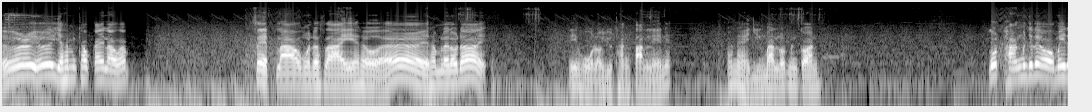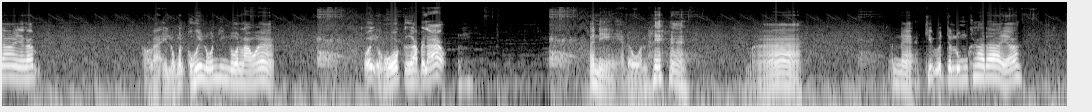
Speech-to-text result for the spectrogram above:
เอ้ยเอ้ยอย่าให้มันเข้าใกล้เราครับ เสร็จเรามอเตอร์ไซค์โถเอ้ยทำอะไรเราได้เอ้โหเราอยู่ทางตันเลยเนี่ยอันไหนยิงบ้านรถมันก่อน รถถังมันจะได้ออกไม่ได้นะครับ เอาละไอ้หลงมันโอ้ยหลนยิงโดนเราอะโอ้ยโอ้โหเกือบไปแล้วอันนี้โดน มาอันแน่คิดว่าจะลุมฆ่าได้เหรอโห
